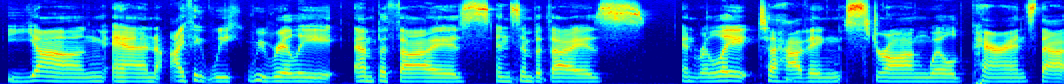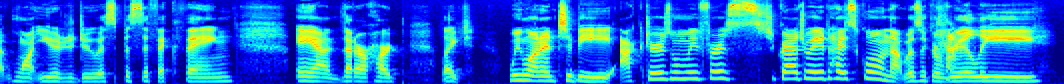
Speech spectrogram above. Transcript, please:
young and I think we we really empathize and sympathize and relate to having strong-willed parents that want you to do a specific thing and that are hard like we wanted to be actors when we first graduated high school and that was like a really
